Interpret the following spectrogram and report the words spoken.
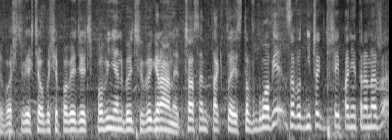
właściwie chciałby się powiedzieć, powinien być wygrany. Czasem tak to jest. To w głowie zawodniczek dzisiaj, panie trenerze?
